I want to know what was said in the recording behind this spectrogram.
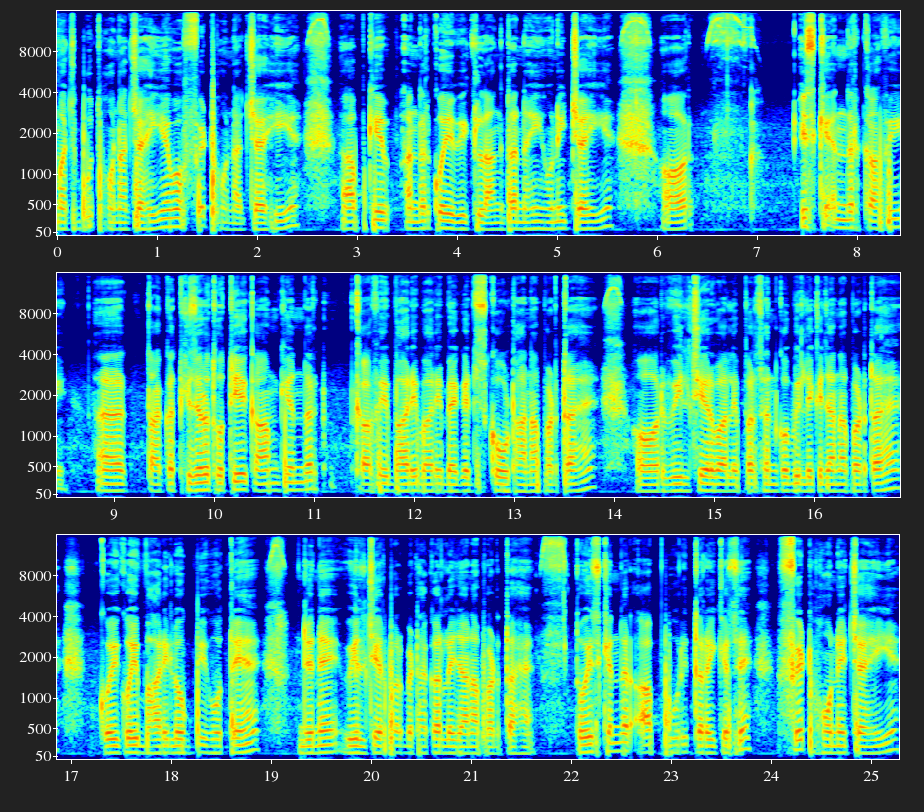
मज़बूत होना चाहिए व फिट होना चाहिए। आपके अंदर कोई विकलांगता नहीं होनी चाहिए और इसके अंदर काफ़ी ताकत की ज़रूरत होती है काम के अंदर। काफ़ी भारी भारी बैगेज को उठाना पड़ता है और व्हील चेयर वाले पर्सन को भी लेके जाना पड़ता है। कोई कोई भारी लोग भी होते हैं जिन्हें व्हील चेयर पर बैठा कर ले जाना पड़ता है। तो इसके अंदर आप पूरी तरीके से फिट होने चाहिए।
